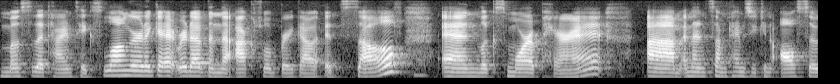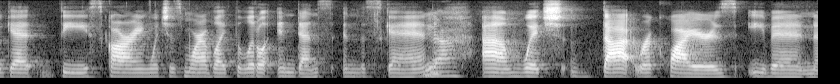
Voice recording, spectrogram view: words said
most of the time takes longer to get rid of than the actual breakout itself and looks more apparent. Um, and then sometimes you can also get the scarring, which is more of like the little indents in the skin, yeah. um, which that requires even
